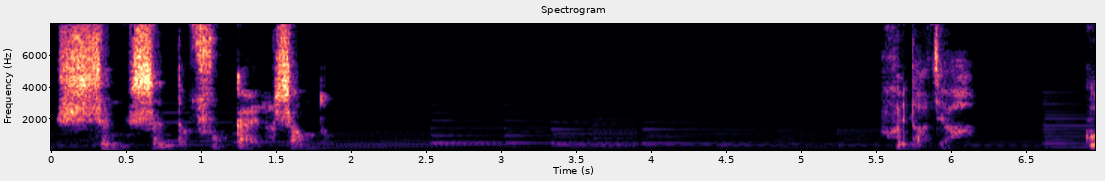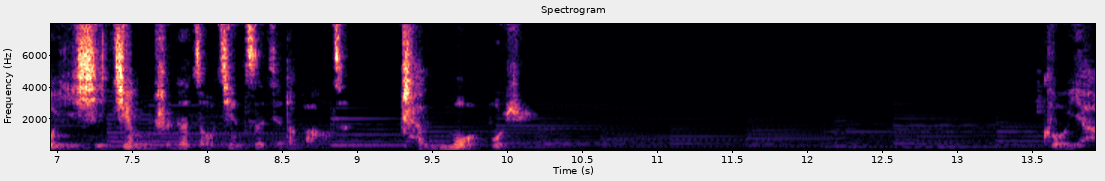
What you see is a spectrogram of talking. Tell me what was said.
深深地覆盖了伤痛。回到家，顾一西径直地走进自己的房子，沉默不语。顾阳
